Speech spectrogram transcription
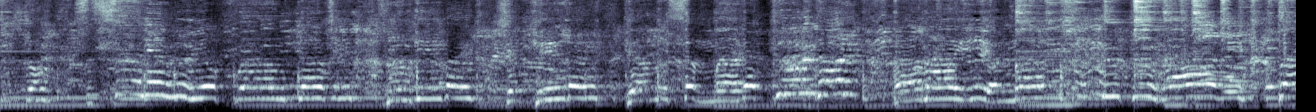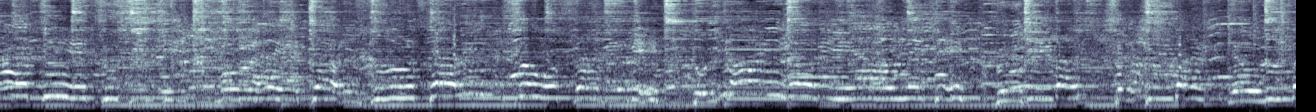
ずっと捧げるよファンタジーブギバイシャキバイ神様がくれたる甘い。甘いミルクハニーパーティー続き燃え上がる二人そうさ指今宵のリアリティブギバイシャキバイ夜の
